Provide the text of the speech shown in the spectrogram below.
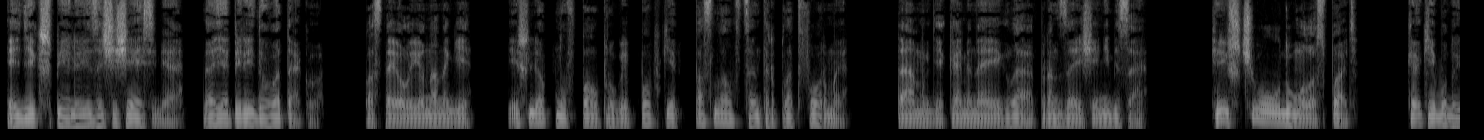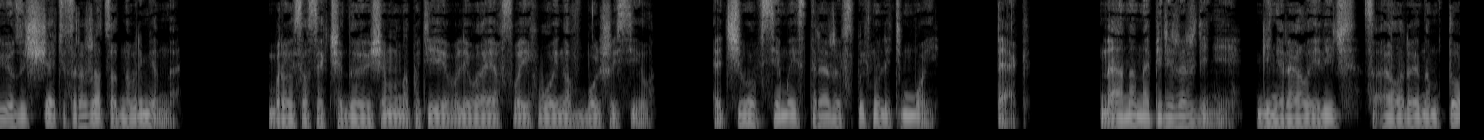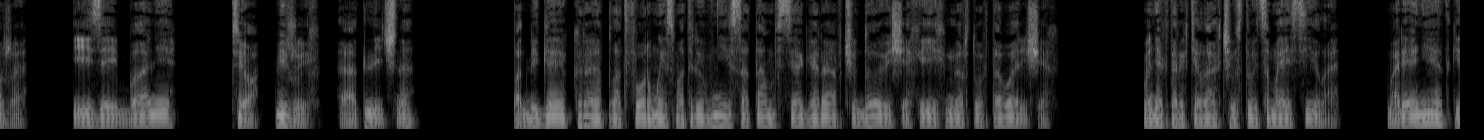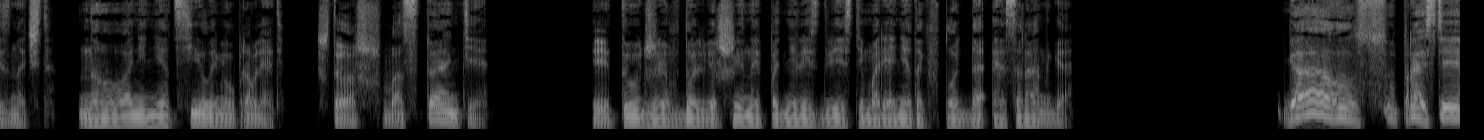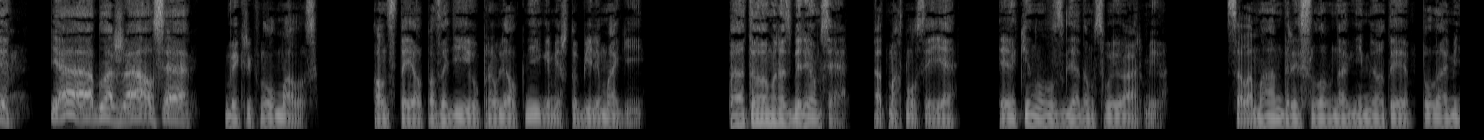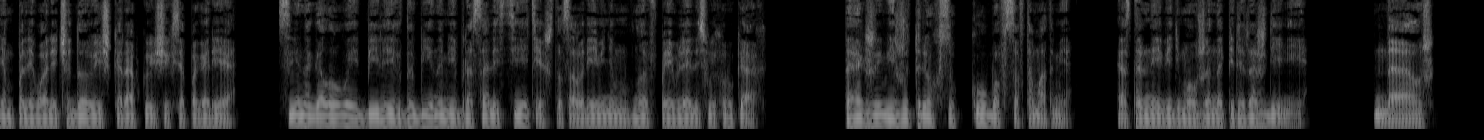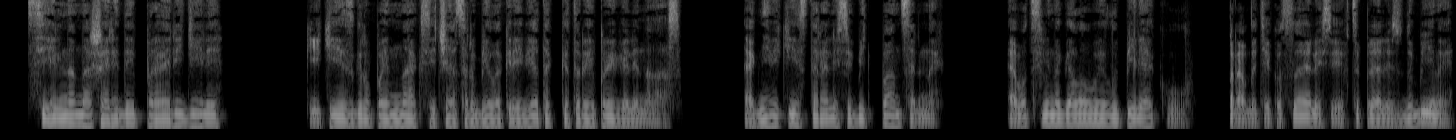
«Иди к шпилю и защищай себя, а я перейду в атаку», — поставил ее на ноги и, шлепнув по упругой попке, послал в центр платформы, там, где каменная игла, пронзающая небеса. Ишь, чего удумала спать? Как я буду ее защищать и сражаться одновременно? Бросился к чудовищам на пути, вливая в своих воинов больше сил. Отчего все мои стражи вспыхнули тьмой. Так. Нана на перерождении. Генерал Ильич с Алреном тоже. Изя и Бани. Все, вижу их. Отлично. Подбегаю к краю платформы и смотрю вниз, а там вся гора в чудовищах и их мертвых товарищах. В некоторых телах чувствуется моя сила. Марионетки, значит. Но у Вани нет сил ими управлять. Что ж, восстаньте. И тут же вдоль вершины поднялись 200 марионеток вплоть до С-ранга. «Гаус, прости, я облажался!» — выкрикнул Малус. Он стоял позади и управлял книгами, что били магией. «Потом разберемся», — отмахнулся я и окинул взглядом свою армию. Саламандры, словно огнеметы, пламенем поливали чудовищ, карабкающихся по горе. Свиноголовые били их дубинами и бросали сети, что со временем вновь появлялись в их руках. Также вижу трех суккубов с автоматами. Остальные, видимо, уже на перерождении. Да уж, сильно наши ряды проредили. Кики с группой НАК сейчас рубила креветок, которые прыгали на нас. Огневики старались убить панцирных, а вот свиноголовые лупили акул. Правда, те кусались и вцеплялись в дубины.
